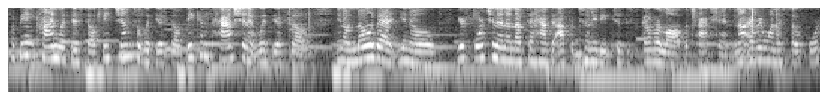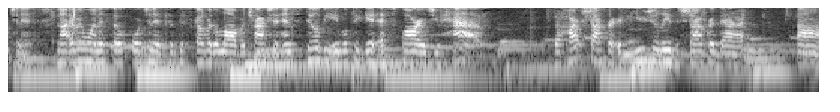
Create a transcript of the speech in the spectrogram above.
So being kind with yourself, be gentle with yourself, be compassionate with yourself. You know, know that, you know, you're fortunate enough to have the opportunity to discover law of attraction. Not everyone is so fortunate. Not everyone is so fortunate to discover the law of attraction and still be able to get as far as you have. The heart chakra is usually the chakra that uh,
